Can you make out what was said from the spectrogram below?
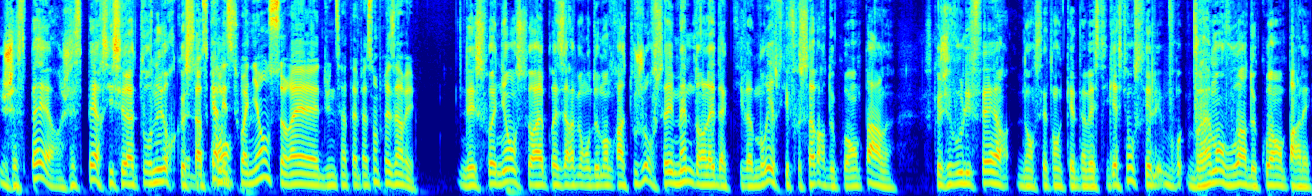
J'espère, j'espère. Si c'est la tournure que ça Dans ce cas, les soignants seraient d'une certaine façon préservés les soignants seraient préservés. On demandera toujours, vous savez, même dans l'aide active à mourir, parce qu'il faut savoir de quoi on parle. Ce que j'ai voulu faire dans cette enquête d'investigation, c'est vraiment voir de quoi on parlait.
